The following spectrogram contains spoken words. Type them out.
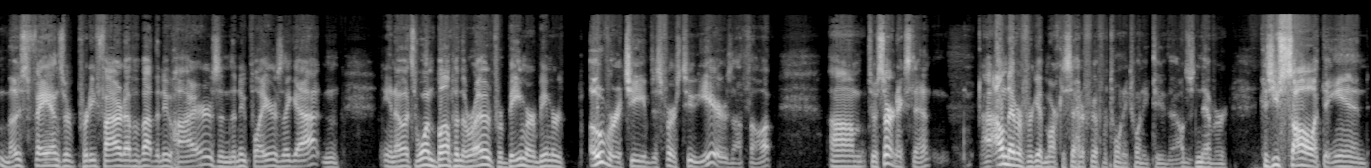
most fans are pretty fired up about the new hires and the new players they got and you know it's one bump in the road for beamer. Beamer overachieved his first two years i thought um to a certain extent. I'll never forgive marcus satterfield for 2022 though. I'll just never because you saw at the end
